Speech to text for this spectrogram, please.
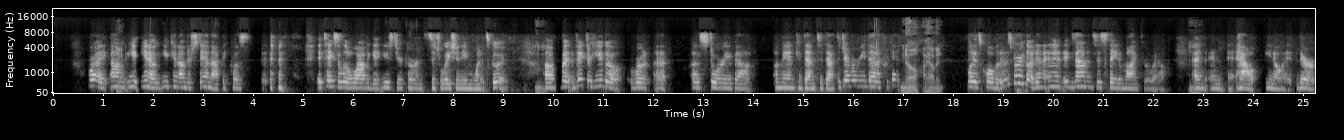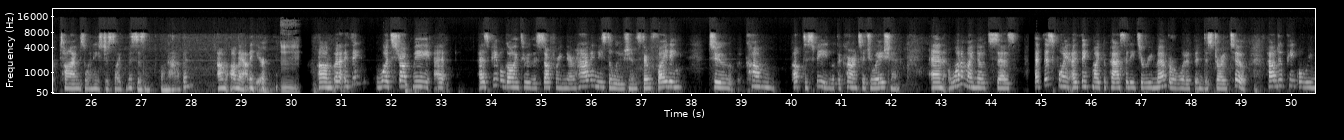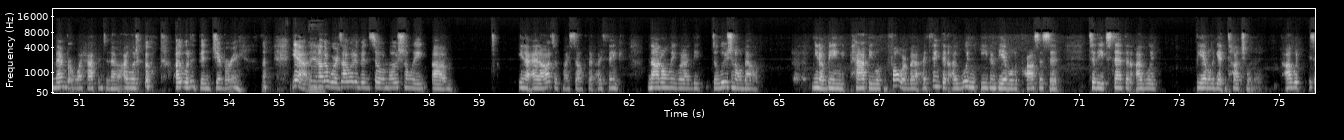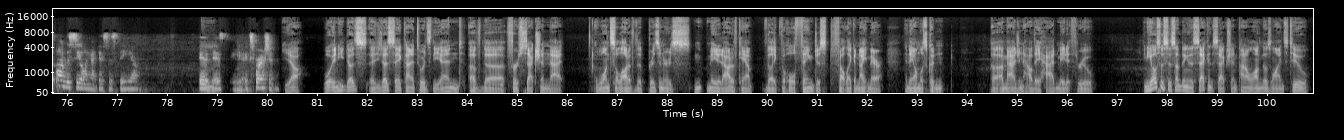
Right. Um, yeah. you, you know, you can understand that because it, it, takes a little while to get used to your current situation, even when it's good. Mm. Uh, but Victor Hugo wrote a, a story about a man condemned to death. Did you ever read that? I forget. No, I haven't. What it's called, but it was very good, and, and it examines his state of mind throughout, mm. and and how you know there are times when he's just like, "This isn't going to happen. I'm I'm out of here." Mm. Um, but I think what struck me at, as people going through the suffering, they're having these delusions. They're fighting to come up to speed with the current situation and one of my notes says, at this point, I think my capacity to remember would have been destroyed too. How do people remember what happened to them? I would, I would have been gibbering. yeah, in mm. other words, I would have been so emotionally, um, you know, at odds with myself that I think not only would I be delusional about, you know, being happy looking forward, but I think that I wouldn't even be able to process it to the extent that I would be able to get in touch with it. I would it's on the ceiling, I guess is the uh, mm. is the expression. Yeah. Well, and he does uh, he does say kind of towards the end of the first section that once a lot of the prisoners m- made it out of camp, like the whole thing just felt like a nightmare, and they almost couldn't uh, imagine how they had made it through. And he also says something in the second section, kind of along those lines too,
